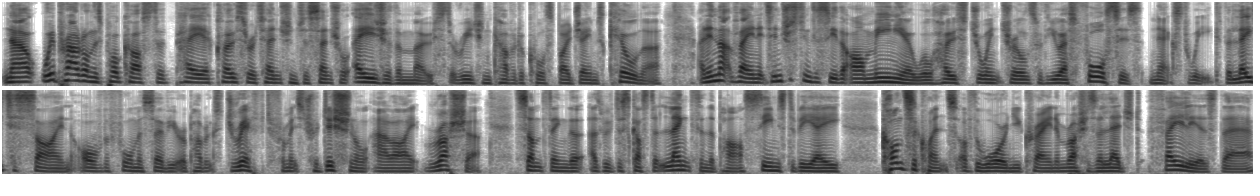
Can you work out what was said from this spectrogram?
Now, we're proud on this podcast to pay a closer attention to Central Asia than most, a region covered, of course, by James Kilner. And in that vein, it's interesting to see that Armenia will host joint drills with US forces next week, the latest sign of the former Soviet republic's drift from its traditional ally, Russia, something that, as we've discussed at length in the past, seems to be a consequence of the war in Ukraine and Russia's alleged failures there.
